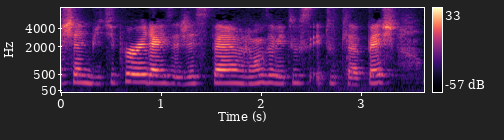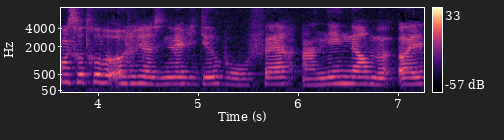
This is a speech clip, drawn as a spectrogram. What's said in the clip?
chaîne Beauty Paradise, j'espère vraiment que vous avez tous et toute la pêche. On se retrouve aujourd'hui dans une nouvelle vidéo pour vous faire un énorme haul,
